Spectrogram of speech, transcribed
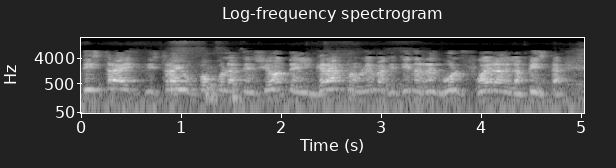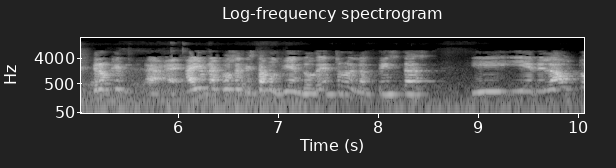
distrae, distrae un poco la atención del gran problema que tiene Red Bull fuera de la pista. Creo que hay una cosa que estamos viendo dentro de las pistas y, y, en auto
